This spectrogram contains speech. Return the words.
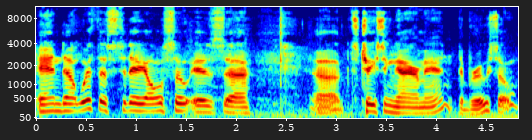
And uh, with us today also is uh, uh, Chasing the Iron Man, the Brusso,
